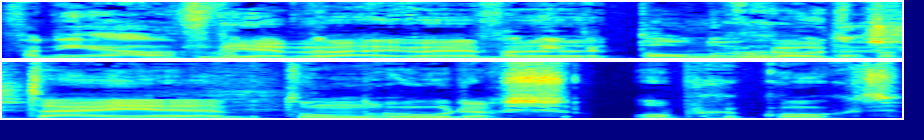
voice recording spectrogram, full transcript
Van die, van die hebben wij, we van hebben die grote partijen betonroeders opgekocht.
